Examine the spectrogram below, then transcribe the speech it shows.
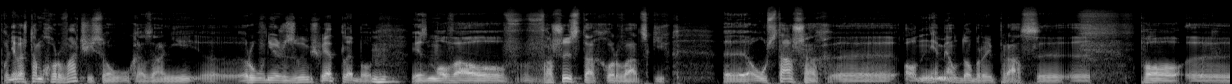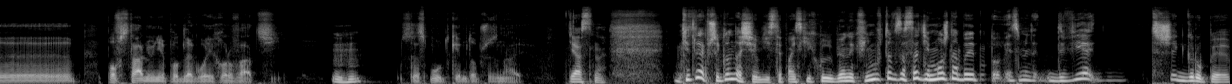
ponieważ tam Chorwaci są ukazani e, również w złym świetle, bo jest mowa o faszystach chorwackich, e, o Ustaszach, on nie miał dobrej prasy po powstaniu niepodległej Chorwacji. Ze smutkiem to przyznaję. Jasne. Kiedy tak przygląda się listę pańskich ulubionych filmów, to w zasadzie można by powiedzmy dwie, trzy grupy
